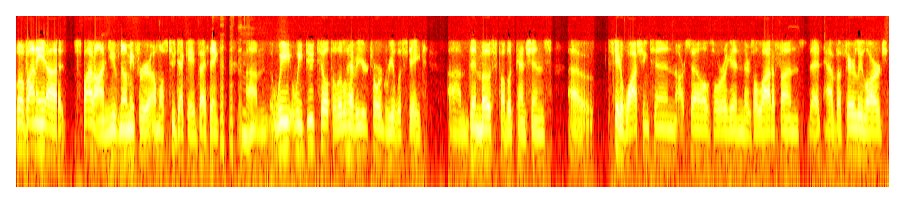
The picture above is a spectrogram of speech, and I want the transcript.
Well, Vonnie, uh, spot on. You've known me for almost two decades, I think. mm-hmm. um, we we do tilt a little heavier toward real estate um, than most public pensions. Uh, state of Washington, ourselves, Oregon. There's a lot of funds that have a fairly large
